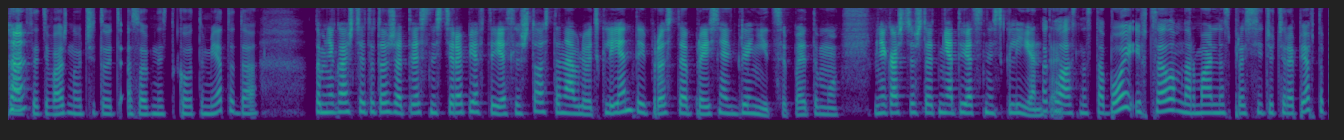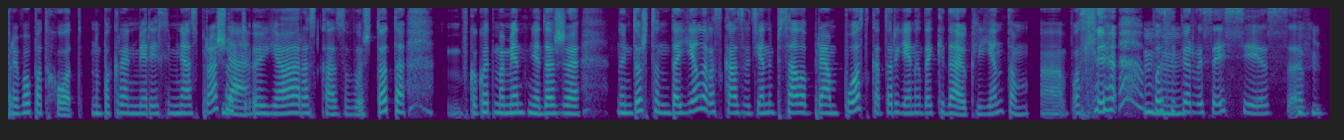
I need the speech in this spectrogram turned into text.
да, кстати, важно учитывать особенность какого-то метода. То мне кажется, это тоже ответственность терапевта, если что, останавливать клиента и просто прояснять границы. Поэтому мне кажется, что это не ответственность клиента. Согласна с тобой, и в целом нормально спросить у терапевта про его подход. Ну, по крайней мере, если меня спрашивают, Да. я рассказываю что-то. В какой-то момент мне даже, ну, не то, что надоело рассказывать, я написала прям пост, который я иногда кидаю клиентам а, после, после Мгм. первой сессии с Мгм.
